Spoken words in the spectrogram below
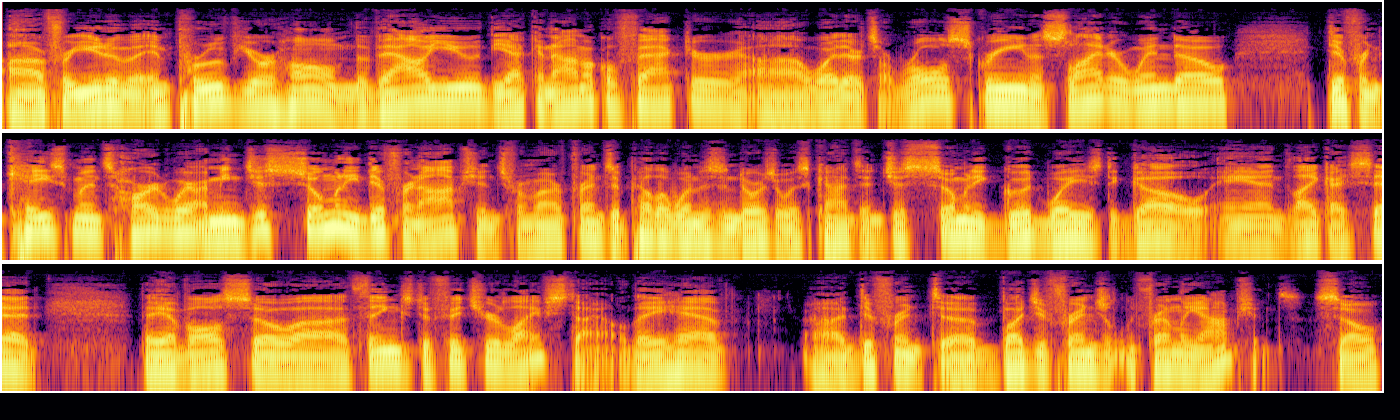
uh, for you to improve your home. The value, the economical factor, uh, whether it's a roll screen, a slider window, different casements, hardware. I mean, just so many different options from our friends at Pella Windows and Doors of Wisconsin. Just so many good ways to go. And like I said, they have also uh, things to fit your lifestyle. They have uh, different uh, budget friendly options. So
